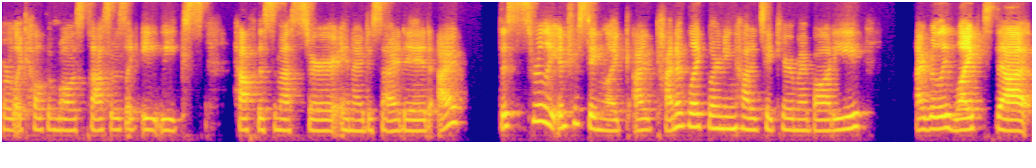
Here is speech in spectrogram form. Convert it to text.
or like health and wellness class. It was like eight weeks, half the semester. And I decided I, this is really interesting. Like, I kind of like learning how to take care of my body. I really liked that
